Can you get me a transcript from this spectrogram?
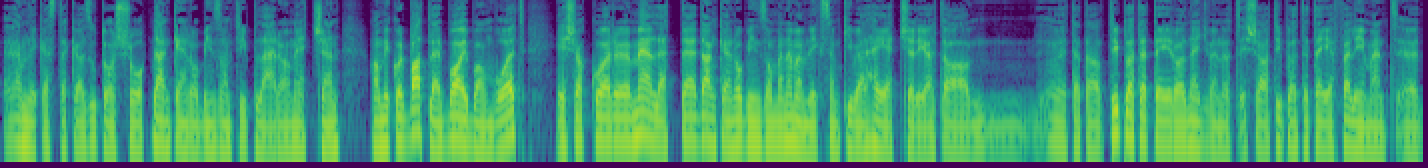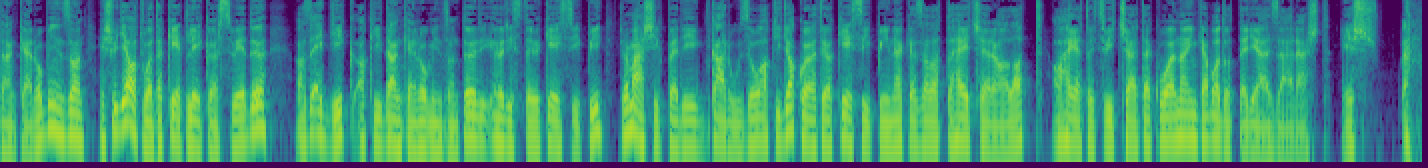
emlékeztek-e az utolsó Duncan Robinson triplára a meccsen, amikor Butler bajban volt, és akkor mellette Duncan Robinson, már nem emlékszem kivel helyet cserélt, a, tehát a tripla tetejéről 45, és a tripla teteje felé ment Duncan Robinson, és ugye ott volt a két Lakers védő, az egyik, aki Duncan Robinson őrizte, ő KCP, és a másik pedig Caruso, aki gyakorlatilag KCP-nek ez alatt a helycsere alatt, ahelyett, hogy switcheltek volna, inkább adott egy elzárást. És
